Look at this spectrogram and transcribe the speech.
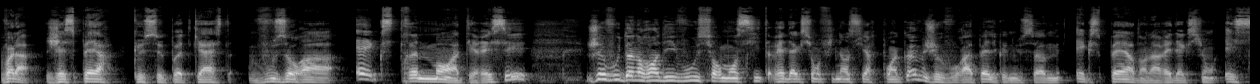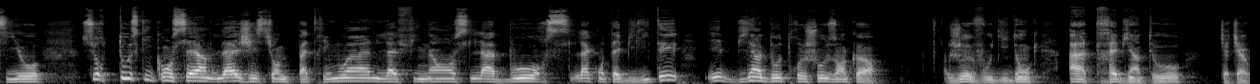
Voilà, j'espère que ce podcast vous aura extrêmement intéressé. Je vous donne rendez-vous sur mon site rédactionfinancière.com. Je vous rappelle que nous sommes experts dans la rédaction SEO sur tout ce qui concerne la gestion de patrimoine, la finance, la bourse, la comptabilité et bien d'autres choses encore. Je vous dis donc à très bientôt. Ciao ciao.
